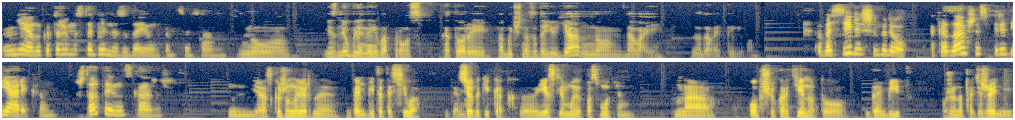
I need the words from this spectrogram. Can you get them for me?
Не, ну который мы стабильно задаем в конце самого. Ну, излюбленный вопрос, который обычно задаю я, но давай, задавай ты его. Василий Шевелев, оказавшись перед Яриком, что ты ему скажешь? Я скажу, наверное, гамбит это сила. Гамбит. Все-таки, как э, если мы посмотрим на общую картину, то гамбит уже на протяжении,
